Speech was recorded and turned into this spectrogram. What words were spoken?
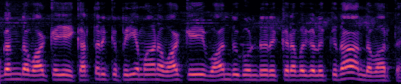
உகந்த வாழ்க்கையை கர்த்தருக்கு பிரியமான வாழ்க்கையை வாழ்ந்து கொண்டிருக்கிறவர்களுக்கு தான் அந்த வார்த்தை.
